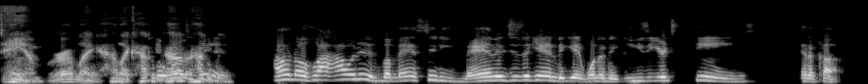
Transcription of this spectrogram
damn, bro. Like how like how do how, how, do I don't know how, it is, but Man City manages again to get one of the easier teams in a cup.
